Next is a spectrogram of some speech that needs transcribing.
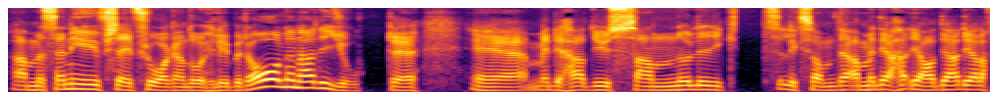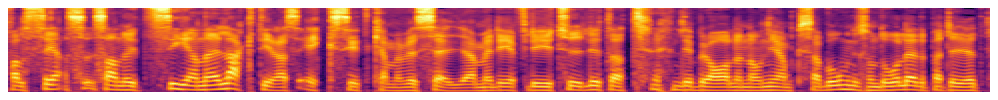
Ja, men sen är ju i och för sig frågan då hur Liberalerna hade gjort det. Eh, men det hade ju sannolikt liksom, det, ja, men det, ja, det hade i alla fall sannolikt senare lagt deras exit kan man väl säga. Men det, för det är ju tydligt att Liberalerna och Nyamko Sabuni som då ledde partiet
